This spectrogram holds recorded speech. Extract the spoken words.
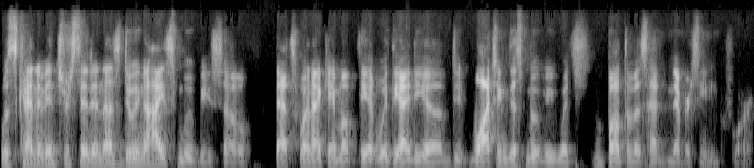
was kind of interested in us doing a heist movie. So that's when i came up the, with the idea of do, watching this movie which both of us had never seen before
